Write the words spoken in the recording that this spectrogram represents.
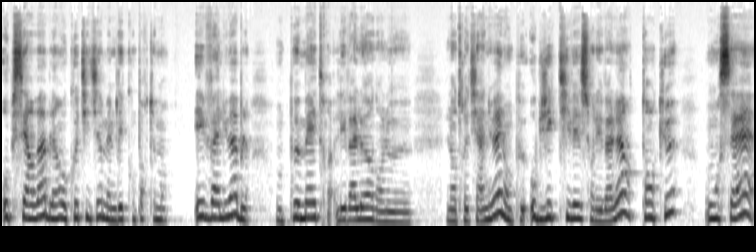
observables hein, au quotidien, même des comportements évaluables. On peut mettre les valeurs dans l'entretien annuel, on peut objectiver sur les valeurs tant que on sait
